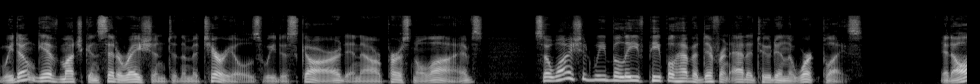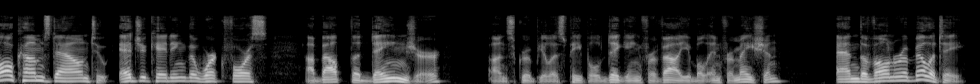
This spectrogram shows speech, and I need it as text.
We don't give much consideration to the materials we discard in our personal lives, so why should we believe people have a different attitude in the workplace? It all comes down to educating the workforce about the danger, unscrupulous people digging for valuable information, and the vulnerability,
